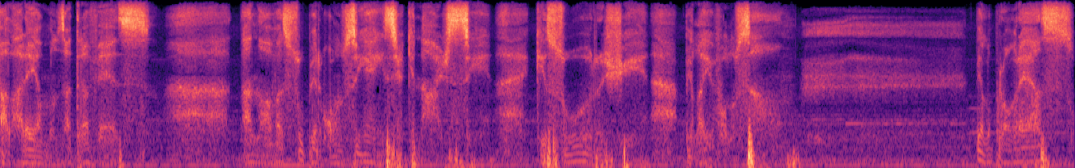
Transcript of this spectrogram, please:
Falaremos através da nova superconsciência que nasce, que surge pela evolução, pelo progresso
